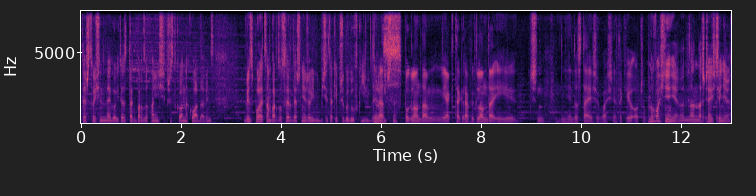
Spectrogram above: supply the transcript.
też coś innego i to jest tak bardzo fajnie się wszystko nakłada, więc więc polecam bardzo serdecznie, jeżeli lubicie takie przygodówki Teraz logiczne. spoglądam, jak ta gra wygląda i czy nie dostaje się właśnie takiego oczu. No właśnie nie, no, na, na szczęście tak. nie. E,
